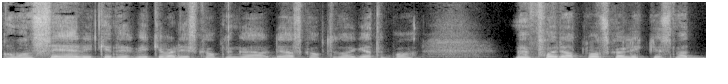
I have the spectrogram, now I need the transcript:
Og man ser hvilke, hvilke verdiskapning det har skapt i Norge etterpå. Men for at man skal lykkes med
